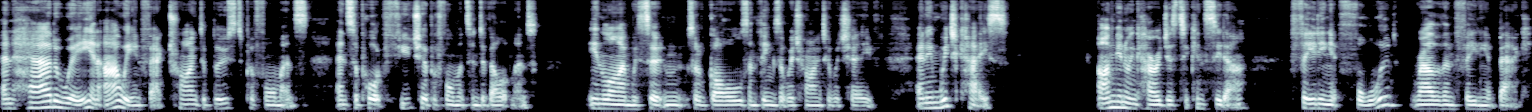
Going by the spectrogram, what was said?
And how do we, and are we in fact, trying to boost performance and support future performance and development in line with certain sort of goals and things that we're trying to achieve? And in which case, I'm going to encourage us to consider feeding it forward rather than feeding it back.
